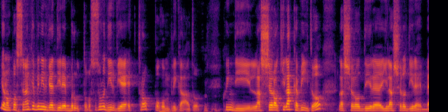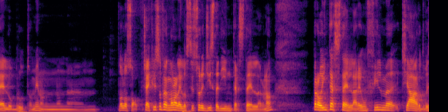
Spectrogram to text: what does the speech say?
io non posso neanche venirvi a dire brutto, posso solo dirvi è, è troppo complicato, quindi lascerò, chi l'ha capito, lascerò dire, gli lascerò dire è bello, brutto, a me non, non, non lo so, cioè Christopher Nolan è lo stesso regista di Interstellar, no? Però Interstellar è un film chiaro, dove,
